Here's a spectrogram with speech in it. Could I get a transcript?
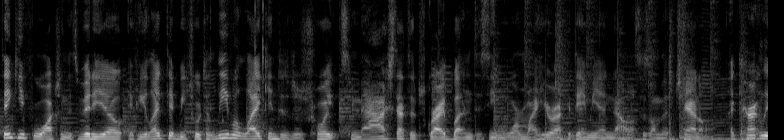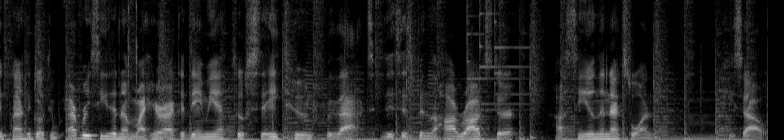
Thank you for watching this video. If you liked it, be sure to leave a like into Detroit, smash that subscribe button to see more My Hero Academia analysis on this channel. I currently plan to go through every season of My Hero Academia, so stay tuned for that. This has been the Hot Rodster. I'll see you in the next one. Peace out.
